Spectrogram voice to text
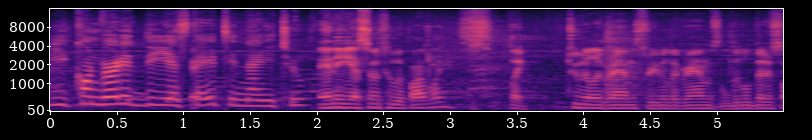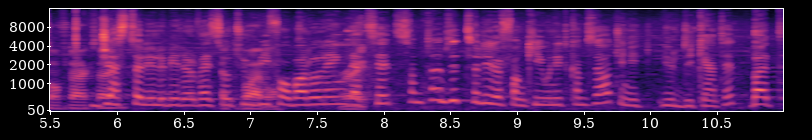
He converted the estate in 92. Any SO2 with bottling? Like two milligrams, three milligrams, a little bit of sulfur dioxide. Just a little bit of SO2 bottle. before bottling. Right. That's it. Sometimes it's a little funky when it comes out. You need you'll decant it. But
